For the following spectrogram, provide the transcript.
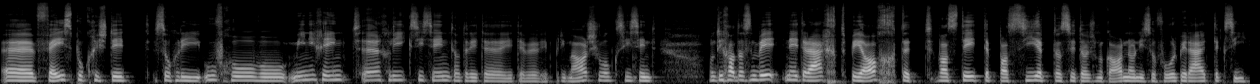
Äh, Facebook ist dort so ein bisschen aufgekommen, wo meine Kinder äh, klein waren oder in der, in der Primarschule waren. Und ich habe das nicht recht beachtet, was dort passiert. Also, da war man gar noch nicht so vorbereitet. Gewesen.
